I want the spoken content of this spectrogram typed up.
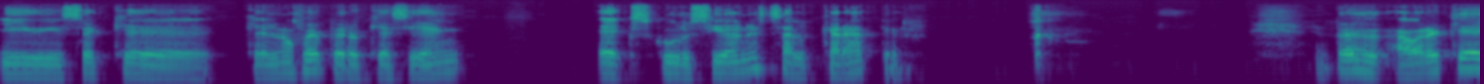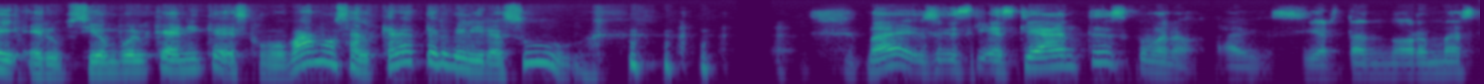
y dice que, que él no fue, pero que hacían excursiones al cráter. Entonces, ahora que hay erupción volcánica, es como, vamos al cráter del Irazú. Que, es que antes, como no, hay ciertas normas.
